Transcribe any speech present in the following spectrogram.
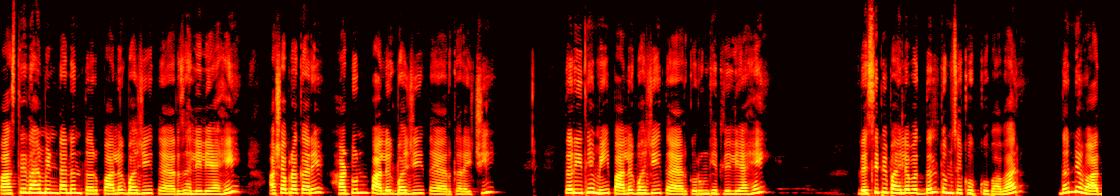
पाच ते दहा मिनटानंतर पालक भाजी तयार झालेली आहे. अशा प्रकारे हाटून पालक भाजी तयार करायची. तर इथे मी पालक भाजी तयार करून घेतलेली आहे. रेसिपी पाहिल्याबद्दल तुमचे खूप खूप आभार. धन्यवाद.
